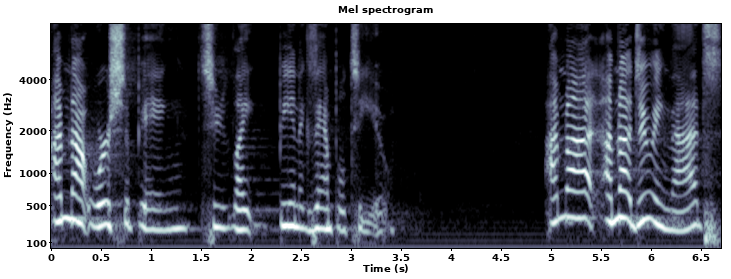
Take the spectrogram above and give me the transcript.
I'm not worshiping to like be an example to you. I'm not, I'm not doing that.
